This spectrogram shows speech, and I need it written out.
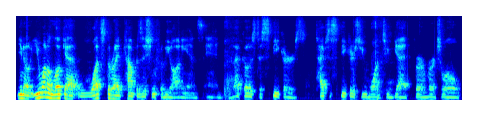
you know, you want to look at what's the right composition for the audience. And that goes to speakers, types of speakers you want to get for a virtual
